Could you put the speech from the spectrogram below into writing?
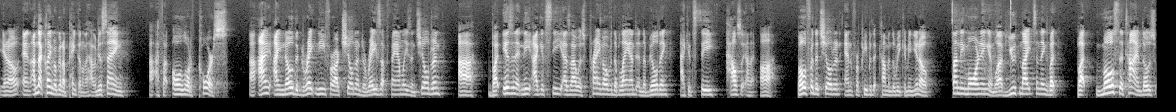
you know, and I'm not claiming we're going to paint it on the house. I'm just saying, I thought, oh Lord, of course. Uh, I, I know the great need for our children to raise up families and children. Uh, but isn't it neat? I could see as I was praying over the land and the building, I could see houses. I thought, ah, both for the children and for people that come in the week. I mean, you know, Sunday morning and we'll have youth nights and things, but but most of the time, those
